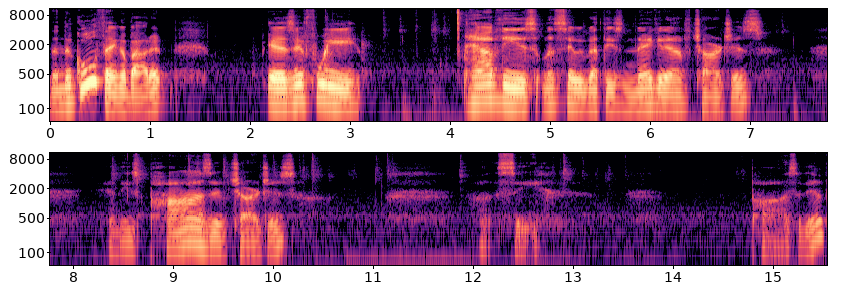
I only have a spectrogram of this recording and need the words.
And the cool thing about it is if we have these, let's say we've got these negative charges and these positive charges. Let's see. Positive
